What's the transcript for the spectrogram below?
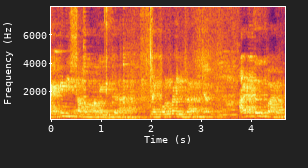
அக்கினி ஸ்தம்பமாக இருக்கிறார். நான் ஃபோன் அடுத்தது பாருங்க.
